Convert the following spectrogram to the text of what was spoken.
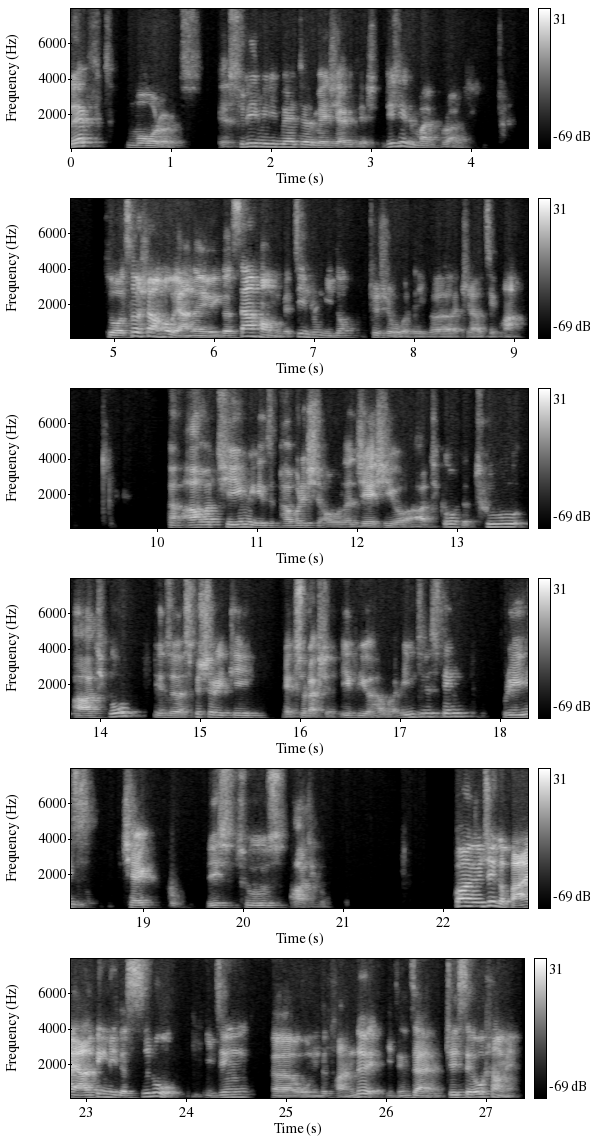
left molars is 3 millimeter major mesialization. This is my branch. 左侧上后牙呢有一个三毫米的近中移动，这是我的一个治疗计划。Our team is published on the JCO article. The two article is a specialty extraction. If you have an interesting, please check these two article. 关于这个拔牙的病例的思路，已经呃，我们的团队已经在 JCO 上面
